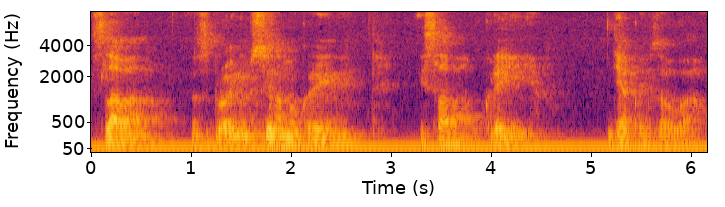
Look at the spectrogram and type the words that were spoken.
слава Збройним силам України і слава Україні. Дякую за увагу.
